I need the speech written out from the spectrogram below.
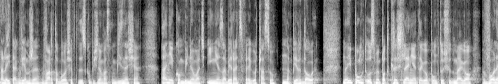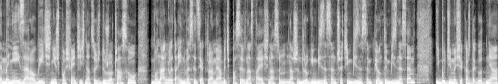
ale i tak wiem, że warto było się wtedy skupić na własnym biznesie, a nie kombinować i nie zabierać swojego czasu na pierdoły. No i punkt ósmy, podkreślenie tego punktu siódmego. Wolę mniej zarobić niż poświęcić na coś dużo czasu, bo nagle ta inwestycja, która miała być pasywna, staje się naszym, naszym drugim biznesem, trzecim biznesem, piątym biznesem i budzimy się każdego dnia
